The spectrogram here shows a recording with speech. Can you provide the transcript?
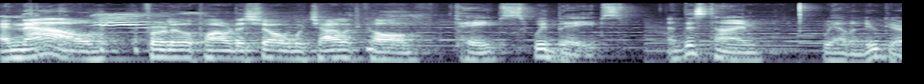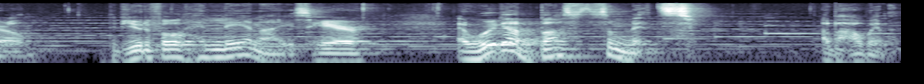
And now for a little part of the show which I like to call Tejbz with Babes. And this time we have a new girl. The beautiful Helena is here. And we're gonna bust some myths about women.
